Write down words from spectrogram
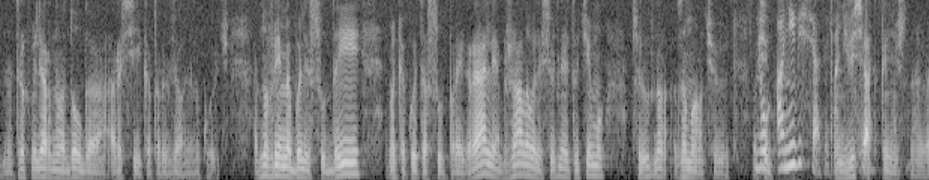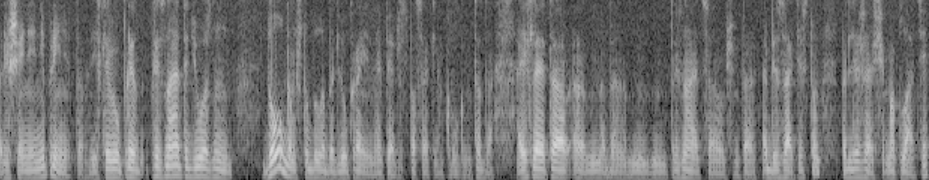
э, трехмиллиардного долга России, который взял Янукович. Одно время были суды, мы какой-то суд проиграли, обжаловали. Сегодня эту тему абсолютно замалчивают. Вообще, Но они висят. Эти они висят, конечно. Решение не принято. Если его признают идиозным долгом, что было бы для Украины, опять же, спасательным кругом, это да. А если это э, признается, в общем-то, обязательством, подлежащим оплате,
